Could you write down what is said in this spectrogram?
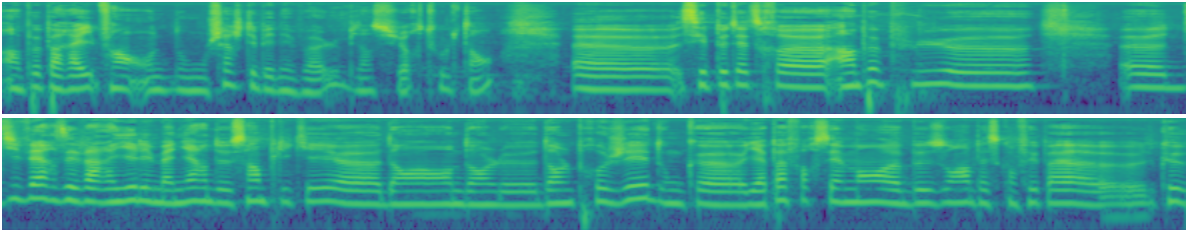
un, peu pareil. Enfin, on, cherche des bénévoles, bien sûr, tout le temps. Euh, c'est peut-être euh, un peu plus euh, euh, divers et variés les manières de s'impliquer euh, dans, dans le, dans le projet. Donc, il n'y a pas forcément euh, besoin, parce qu'on ne fait pas euh, que,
